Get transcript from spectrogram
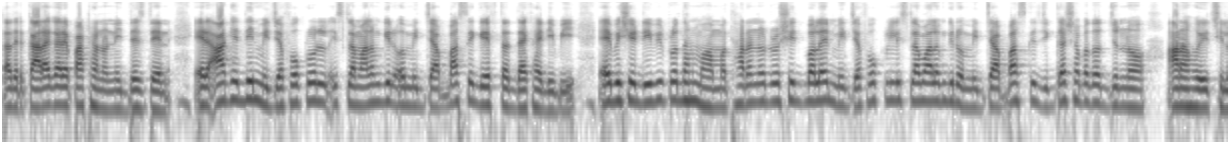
তাদের কারাগারে পাঠানোর নির্দেশ দেন। এর আগের দিন মির্জা ফখরুল ইসলাম আলমগীর ও মির্জা আব্বাসকে গ্রেফতার দেখায় ডিবি। এ বিষয়ে ডিবি প্রধান মোহাম্মদ হারানুর রশিদ বলেন, মির্জা ফখরুল ইসলাম আলমগীর ও মির্জা আব্বাসকে জিজ্ঞাসাবাদের জন্য আনা হয়েছিল।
